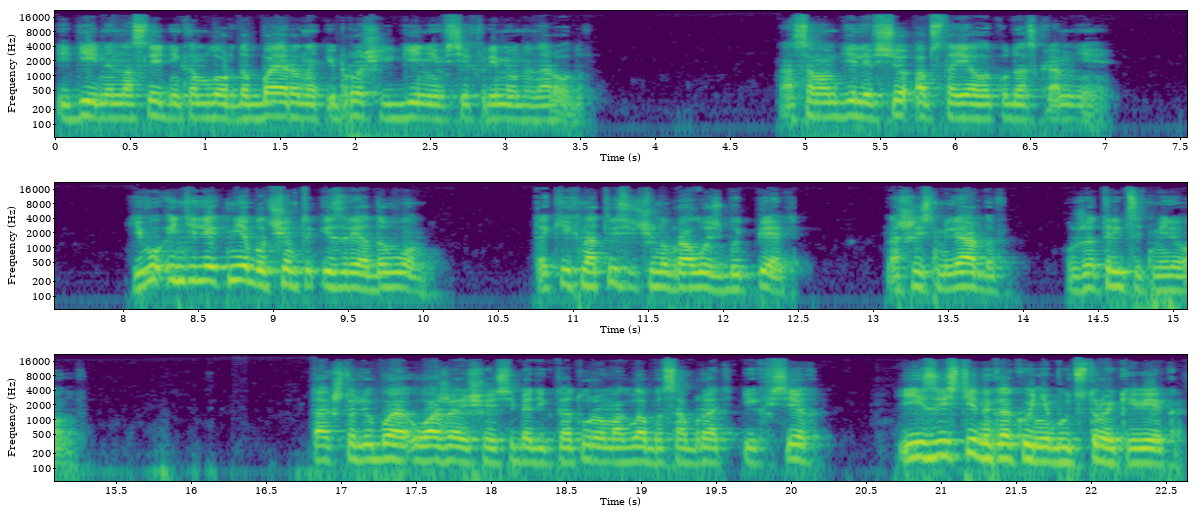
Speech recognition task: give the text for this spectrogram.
идейным наследником лорда Байрона и прочих гениев всех времен и народов. На самом деле все обстояло куда скромнее. Его интеллект не был чем-то из ряда вон. Таких на тысячу набралось бы пять, на 6 миллиардов уже 30 миллионов. Так что любая уважающая себя диктатура могла бы собрать их всех и извести на какой-нибудь стройке века.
